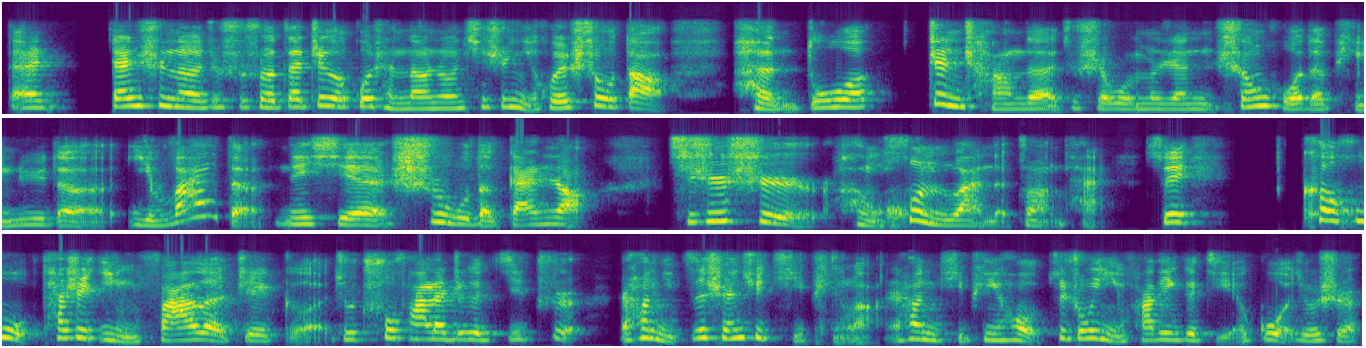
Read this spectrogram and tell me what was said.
但但是呢，就是说在这个过程当中，其实你会受到很多正常的，就是我们人生活的频率的以外的那些事物的干扰，其实是很混乱的状态。所以客户他是引发了这个，就触发了这个机制，然后你自身去提频了，然后你提频以后，最终引发的一个结果就是。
